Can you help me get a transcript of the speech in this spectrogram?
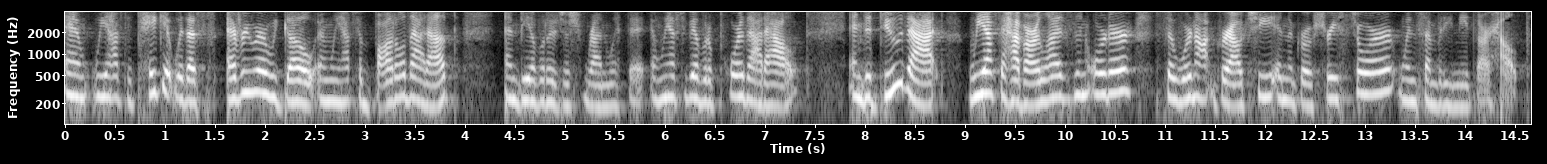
And we have to take it with us everywhere we go and we have to bottle that up and be able to just run with it. And we have to be able to pour that out. And to do that, we have to have our lives in order so we're not grouchy in the grocery store when somebody needs our help.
